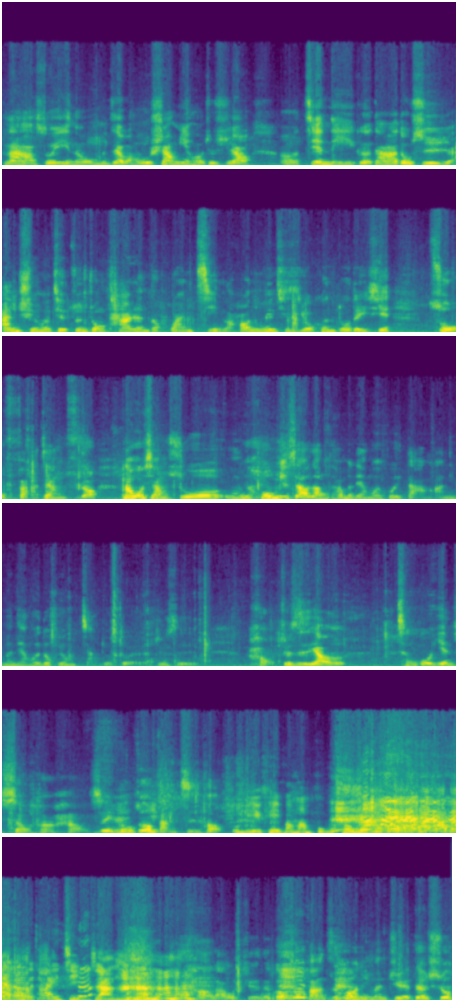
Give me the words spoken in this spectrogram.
那所以呢，我们在网络上面哈，就是要呃建立一个大家都是安全而且尊重他人的环境了哈。里面其实有很多的一些。做法这样子哦，那我想说，我们后面是要让他们两位回答嘛？你们两位都不用讲就对了，就是好，就是要成果验收，好好。所以工作坊之后，我们也可以帮忙补充啊，他们两个会太紧张啊。还好啦，我觉得工作坊之后，你们觉得说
